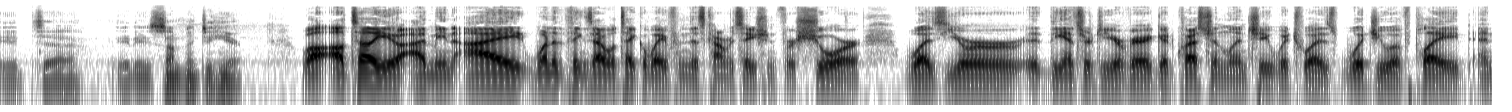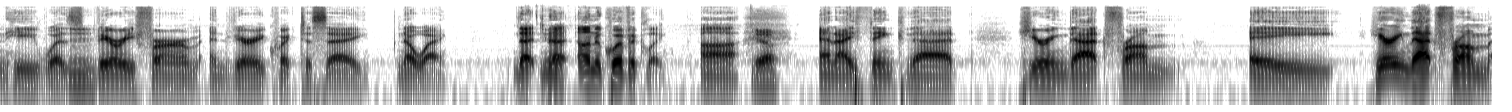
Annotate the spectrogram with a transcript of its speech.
it uh, it is something to hear. Well, I'll tell you. I mean, I one of the things I will take away from this conversation for sure was your the answer to your very good question, Lynchy, which was, "Would you have played?" And he was mm. very firm and very quick to say, "No way," that yeah. unequivocally. Uh, yeah. And I think that hearing that from a hearing that from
